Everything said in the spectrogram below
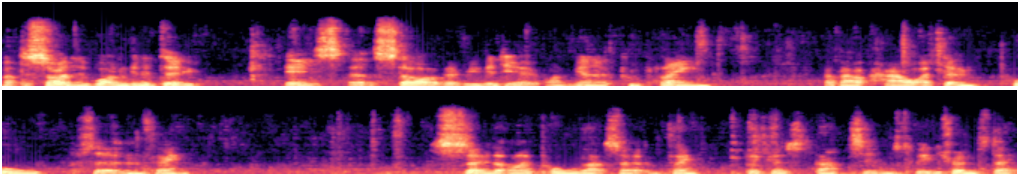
I've decided what I'm going to do is at the start of every video I'm going to complain about how I don't pull a certain thing so that I pull that certain thing because that seems to be the trend today.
